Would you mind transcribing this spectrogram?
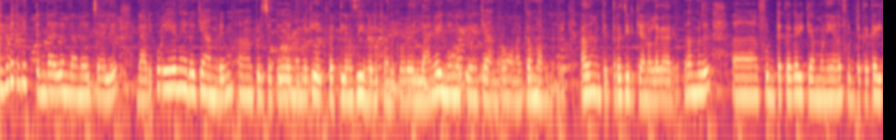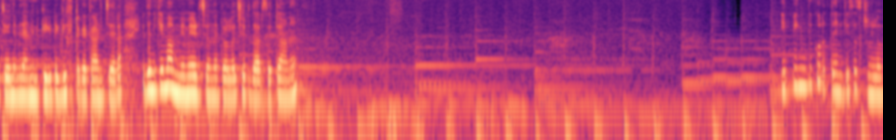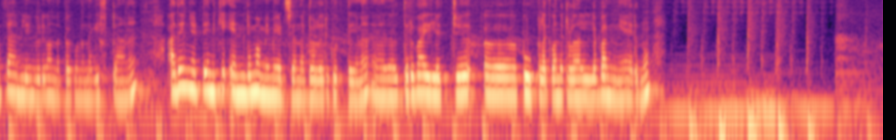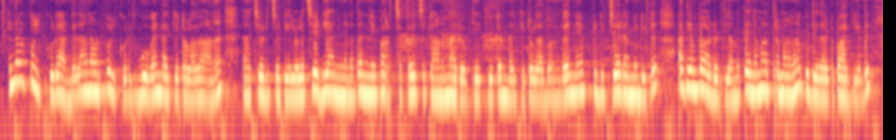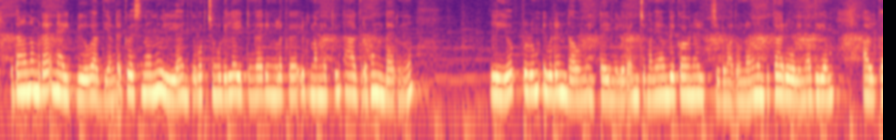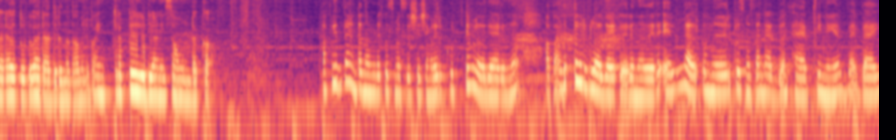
ഇവിടെ ഒരു വിറ്റുണ്ടായത് എന്താണെന്ന് വെച്ചാൽ ഡാഡി കുറേ നേരം ക്യാമറയും പിടിച്ചിട്ട് നമ്മൾ കേക്ക് കട്ട് ചെയ്യണ സീൻ എടുക്കണത് കുറേ എല്ലാം കഴിഞ്ഞ് കഴിഞ്ഞപ്പോൾ ക്യാമറ ഓണാക്കാൻ മറന്നുപോയി. അതാണ് ഇത്ര ചിരിക്കാനുള്ള കാര്യം. അപ്പോൾ നമ്മൾ ഫുഡൊക്കെ കഴിക്കാൻ പോണിയാണ്. ഫുഡൊക്കെ കഴിച്ച് കഴിഞ്ഞിട്ട് ഞാൻ എനിക്ക് കിട്ടിയ ഗിഫ്റ്റൊക്കെ കാണിച്ചു തരാം. ഇതെനിക്ക് മമ്മി മേടിച്ചു തന്നിട്ടുള്ള ചുരിദാർ സെറ്റാണ് ഈ പിങ്ക് കുർത്ത എനിക്ക് സിസ്റ്ററിലും ഫാമിലിയും കൂടി വന്നപ്പോൾ കൊണ്ടുവന്ന ഗിഫ്റ്റാണ് അത് കഴിഞ്ഞിട്ട് എനിക്ക് എന്റെ മമ്മി മേടിച്ചു തന്നിട്ടുള്ള ഒരു കുർത്തയാണ്. ഇതൊരു വയലറ്റ് പൂക്കളൊക്കെ വന്നിട്ടുള്ള നല്ല ഭംഗിയായിരുന്നു. ഇന്ന് നമ്മുടെ പുൽക്കൂട് കണ്ട് ഇതാണ് നമ്മുടെ പുൽക്കൂട്. ഇത് ഭൂവ ഉണ്ടാക്കിയിട്ടുള്ളതാണ്. ചെടിച്ചട്ടിയിലുള്ള ചെടി അങ്ങനെ തന്നെ പറിച്ചൊക്കെ വെച്ചിട്ടാണ് മരമൊക്കെ ആക്കിയിട്ട് ഉണ്ടാക്കിയിട്ടുള്ളത്. അതുകൊണ്ട് തന്നെ പിടിച്ചു വരാൻ വേണ്ടിയിട്ട് അധികം പാടെടുത്തില്ല. നമ്മൾ തേന മാത്രമാണ് പുതിയതായിട്ട് പാകിയത്. ഇതാണ് നമ്മുടെ നൈറ്റ് വ്യൂ അധികം ഡെക്കറേഷനൊന്നും ഇല്ല. എനിക്ക് കുറച്ചും കൂടി ലൈറ്റും കാര്യങ്ങളൊക്കെ ഇടണം എന്നൊക്കെ ആഗ്രഹം ഉണ്ടായിരുന്നു. ലിയോ എപ്പോഴും ഇവിടെ ഉണ്ടാവും. ഈ ടൈമിൽ ഒരു അഞ്ച് മണിയാകുമ്പോഴേക്കും അവൻ അഴിച്ചിടും. അതുകൊണ്ടാണ് നമുക്ക് കരോളിന് അധികം ആൾക്കാരകത്തോട്ട് വരാതിരുന്നത്. അവന് ഭയങ്കര പേടിയാണ് ഈ സൗണ്ടൊക്കെ അപ്പോൾ ഇതാണ് നമ്മുടെ ക്രിസ്മസ് വിശേഷങ്ങൾ. ഒരു കുട്ടി വ്ളോഗായിരുന്നു. അപ്പോൾ അടുത്ത ഒരു വ്ളോഗായിട്ട് വരുന്നത് വരെ എല്ലാവർക്കും merry Christmas and advance happy new year. Bye bye.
